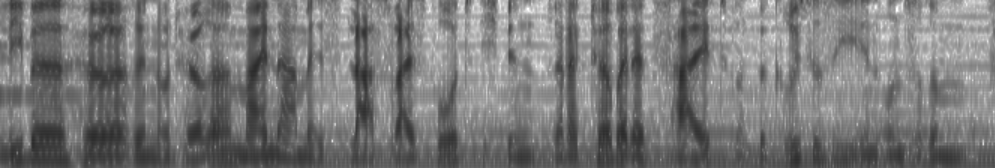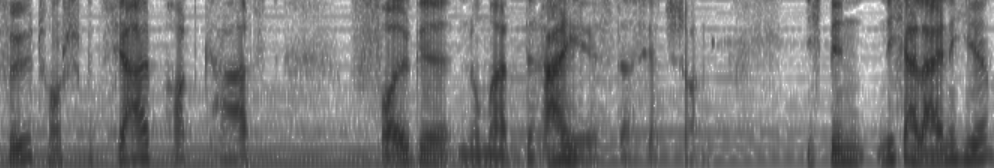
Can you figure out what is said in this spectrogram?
Liebe Hörerinnen und Hörer, mein Name ist Lars Weißbrot. Ich bin Redakteur bei der Zeit und begrüße Sie in unserem Feuilleton Spezialpodcast. Folge Nummer drei ist das jetzt schon. Ich bin nicht alleine hier,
